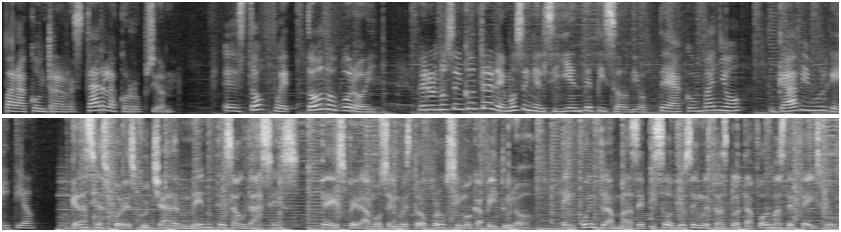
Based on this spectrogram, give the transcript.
para contrarrestar la corrupción. Esto fue todo por hoy, pero nos encontraremos en el siguiente episodio. Te acompañó Gaby Murgueitio. Gracias por escuchar Mentes Audaces. Te esperamos en nuestro próximo capítulo. Encuentra más episodios en nuestras plataformas de Facebook,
